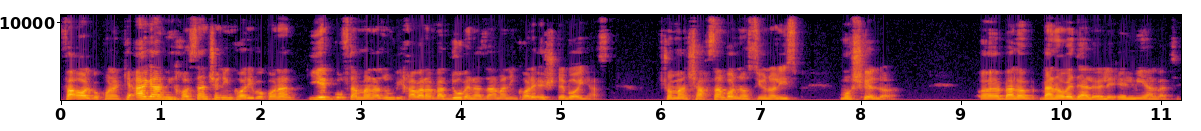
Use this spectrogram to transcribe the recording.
فعال بکنن. که اگر می‌خواستن چنین کاری بکنن یک گفتم من از اون بیخبرم و دو به نظر من این کار اشتباهی هست. چون من شخصا با ناسیونالیسم مشکل دارم. بنا به دلایل علمی البته.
